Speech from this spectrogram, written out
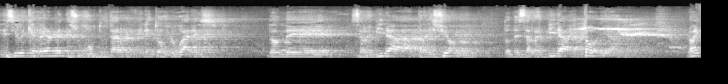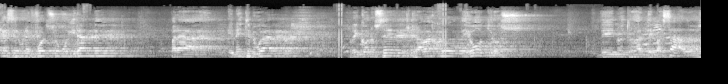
y decirle que realmente es un gusto estar en estos lugares donde se respira tradición, donde se respira historia. No hay que hacer un esfuerzo muy grande para en este lugar reconocer el trabajo de otros, de nuestros antepasados.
